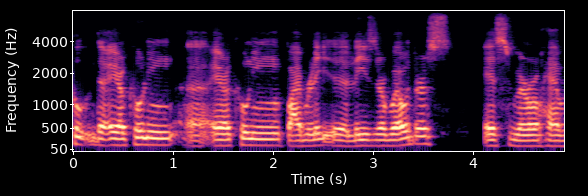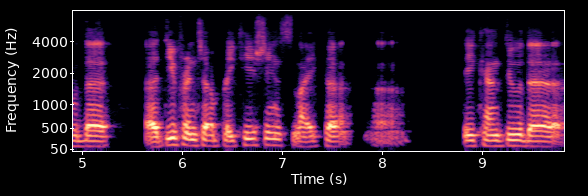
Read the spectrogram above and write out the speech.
the air cooling uh, air cooling fiber uh, laser welders as well have the uh, different applications like uh, uh, they can do the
